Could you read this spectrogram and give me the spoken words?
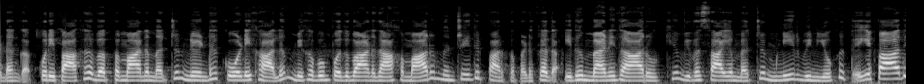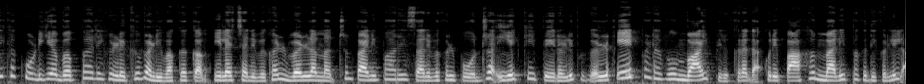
அடங்கும். குறிப்பாக வெப்பமான மற்றும் நீண்ட கோடைகாலம் மிகவும் பொதுவானதாக மாறும் என்று எதிர்பார்க்கப்படுகிறது. இது மனித ஆரோக்கியம் விவசாயம் மற்றும் நீர் விநியோகத்தை பாதிக்கக்கூடிய வெப்ப அலைகளுக்கு வழிவகுக்கும். நிலச்சரிவுகள் வெள்ளம் மற்றும் பனிப்பாறை சரிவுகள் போன்ற இயற்கை பேரழிவுகள் ஏற்படவும் வாய்ப்பிருக்கிறது. குறிப்பாக மலைப்பகுதிகளில்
